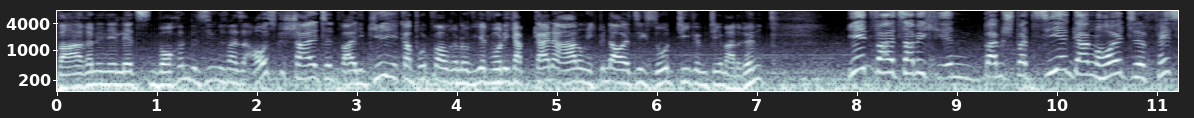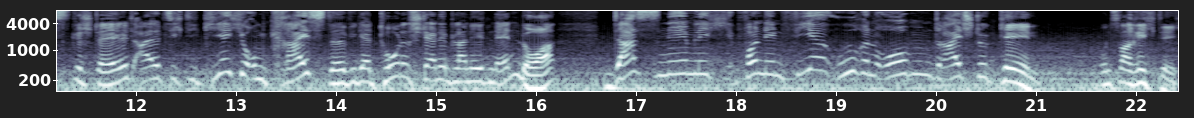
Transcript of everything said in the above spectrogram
waren in den letzten Wochen, beziehungsweise ausgeschaltet, weil die Kirche kaputt war und renoviert wurde. Ich habe keine Ahnung, ich bin da jetzt nicht so tief im Thema drin. Jedenfalls habe ich beim Spaziergang heute festgestellt, als ich die Kirche umkreiste, wie der Todesstern den Planeten Endor, dass nämlich von den vier Uhren oben drei Stück gehen. Und zwar richtig.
